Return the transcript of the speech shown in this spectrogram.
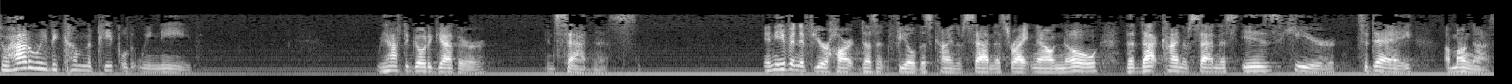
So how do we become the people that we need? We have to go together in sadness. And even if your heart doesn't feel this kind of sadness right now, know that that kind of sadness is here today among us.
